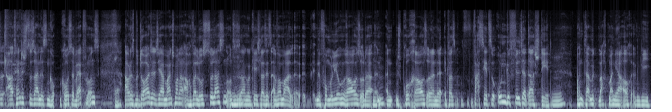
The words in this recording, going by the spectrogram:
Also authentisch zu sein ist ein gro- großer Wert von uns, Ja. Mhm. aber das bedeutet ja manchmal dann auch was loszulassen und zu sagen, okay, ich lasse jetzt einfach mal äh, eine Formulierung raus oder Mhm. einen, einen Spruch raus oder eine, etwas, was jetzt so ungefiltert da steht. Mhm. Und damit macht man ja auch irgendwie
